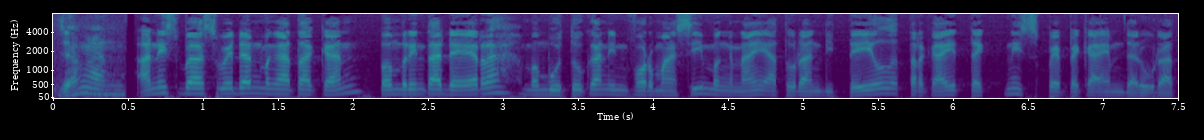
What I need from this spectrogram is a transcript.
Jangan. Anies Baswedan mengatakan pemerintah daerah membutuhkan informasi mengenai aturan detail terkait teknis PPKM darurat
